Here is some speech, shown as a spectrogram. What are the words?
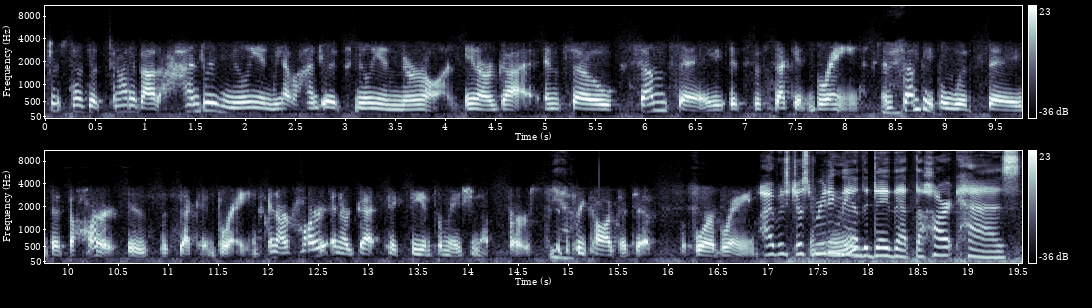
Research says it's got about 100 million, we have 100 million neurons in our gut. And so some say it's the second brain. And some people would say that the heart is the second brain. And our heart and our gut pick the information up first. Yeah. It's precognitive before our brain. I was just reading mm-hmm. the other day that the heart has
